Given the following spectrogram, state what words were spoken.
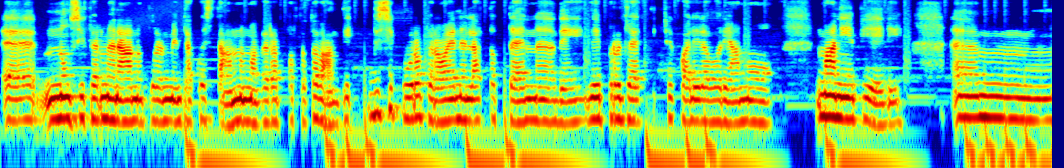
eh, non si fermerà naturalmente a quest'anno, ma verrà portato avanti. Di sicuro però è nella top 10 dei, dei progetti sui quali lavoriamo mani e piedi. Um,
